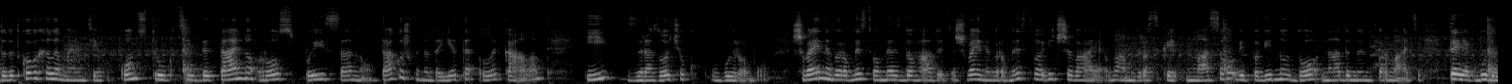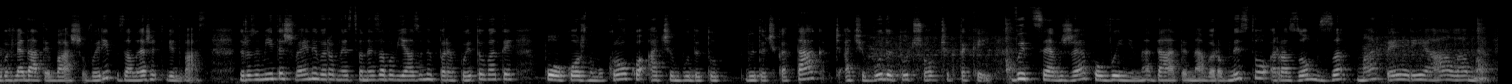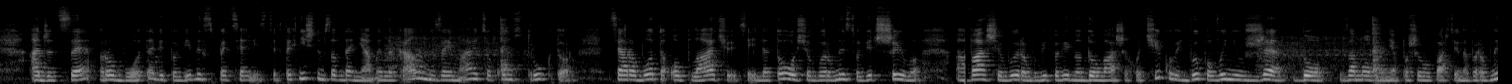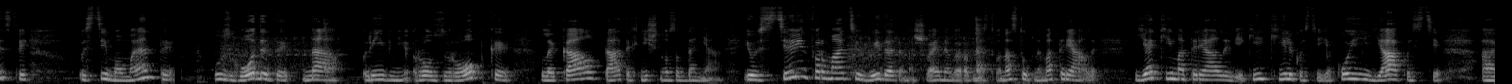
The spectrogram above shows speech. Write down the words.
додаткових елементів, конструкцій, детально розписано. Також ви надаєте лекала. І зразочок виробу. Швейне виробництво не здогадується. Швейне виробництво відшиває вам зразки масово відповідно до наданої інформації. Те, як буде виглядати ваш виріб, залежить від вас. Зрозумійте, швейне виробництво не зобов'язане перепитувати по кожному кроку, а чи буде тут виточка так, а чи буде тут шовчик такий. Ви це вже повинні надати на виробництво разом з матеріалами, адже це робота відповідних спеціалістів. Технічним завданням і лекалами займаються конструктор. Ця робота оплачується, і для того, щоб виробництво відшило ваші вироби відповідно до ваших очікувань, ви повинні вже до замовлення пошиву партії на виробництві ось ці моменти узгодити на рівні розробки лекал та технічного завдання. І ось цю інформацію ви йдете на швейне виробництво. Наступне матеріали. Які матеріали, в якій кількості, якої якості,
